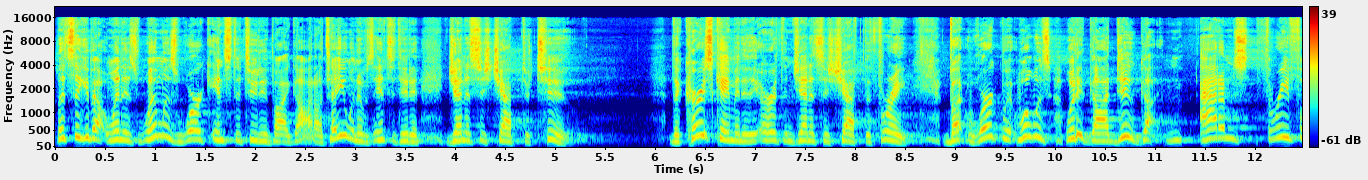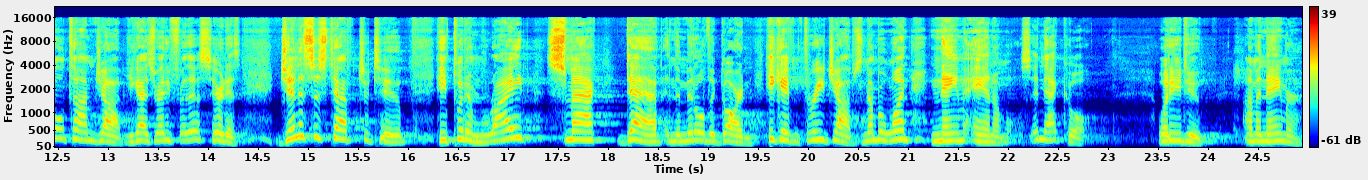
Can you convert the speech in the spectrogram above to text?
Let's think about when is when was work instituted by God? I'll tell you when it was instituted, Genesis chapter 2. The curse came into the earth in Genesis chapter 3. But work, with, what was, what did God do? God, Adam's three full-time job. You guys ready for this? Here it is. Genesis chapter 2, he put him right smack dab in the middle of the garden. He gave him three jobs. Number one, name animals. Isn't that cool? What do you do? I'm a namer.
